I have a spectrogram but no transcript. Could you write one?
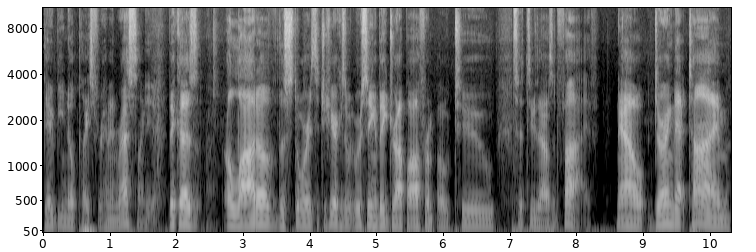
there'd be no place for him in wrestling. Yeah. Because a lot of the stories that you hear, because we're seeing a big drop off from 02 to 2005. Now, during that time,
